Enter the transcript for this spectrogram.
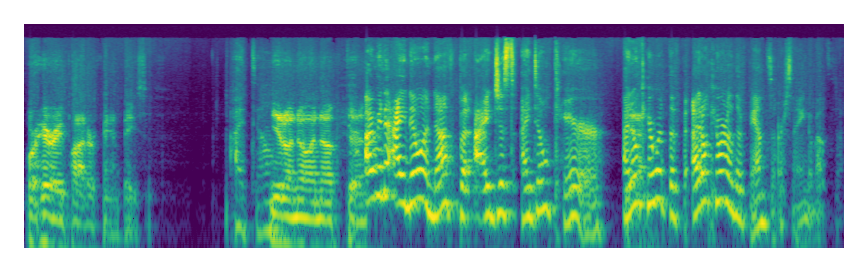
or Harry Potter fan bases. I don't. You don't know enough to. I mean, I know enough, but I just I don't care. I don't care what the I don't care what other fans are saying about stuff.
